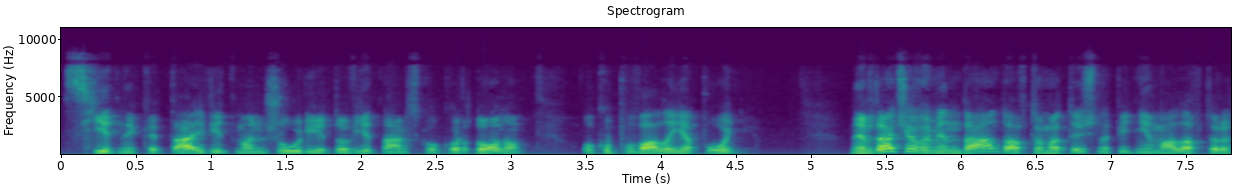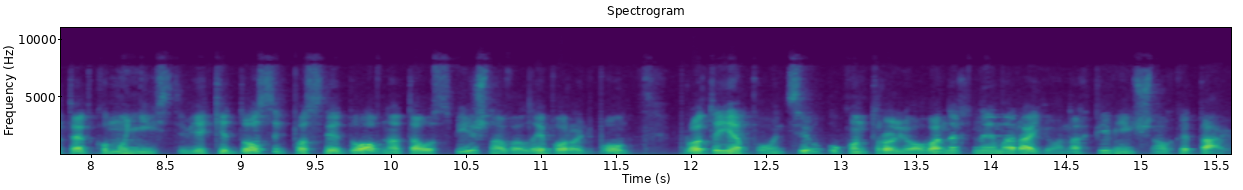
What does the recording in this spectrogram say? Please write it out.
східний Китай від Манчжурії до в'єтнамського кордону окупувала Японія. Невдача Гомінданду автоматично піднімала авторитет комуністів, які досить послідовно та успішно вели боротьбу проти японців у контрольованих ними районах північного Китаю.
